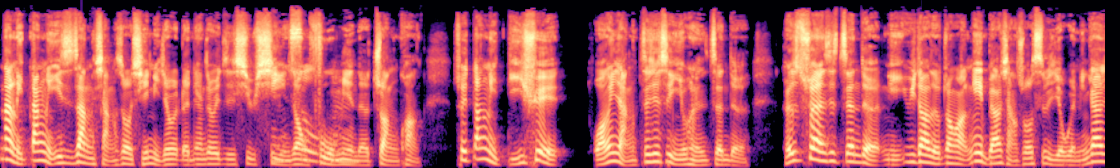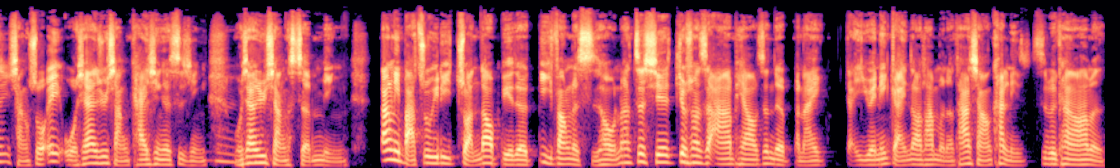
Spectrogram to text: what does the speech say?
那你当你一直这样想的时候，其实你就能量就会一直去吸引这种负面的状况。所以当你的确，我跟你讲，这些事情有可能是真的，可是虽然是真的，你遇到这个状况，你也不要想说是不是有鬼，你应该想说，哎，我现在去想开心的事情，嗯我现在去想神明。当你把注意力转到别的地方的时候，那这些就算是阿飘，真的本来以为你感应到他们了，他想要看你是不是看到他们，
